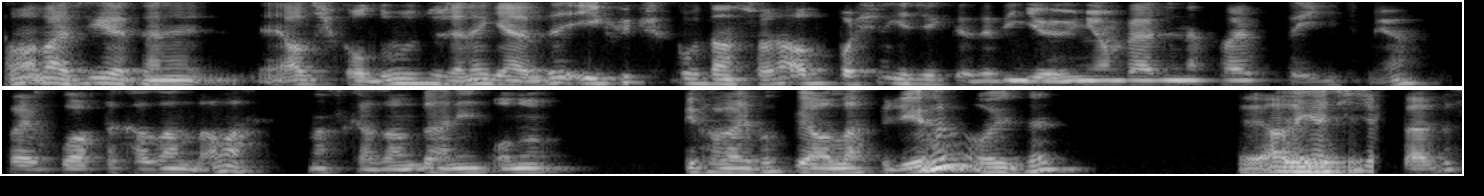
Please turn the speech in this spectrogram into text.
Ama Leipzig evet hani e, alışık olduğumuz düzene geldi. İlk üç buradan sonra alıp başını gelecekler. Dediğin gibi Union Berlin'le Freiburg da iyi gitmiyor. Freiburg bu hafta kazandı ama nasıl kazandı hani onu bir Freiburg bir Allah biliyor. O yüzden e, arayı Ee, açacaklardır.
